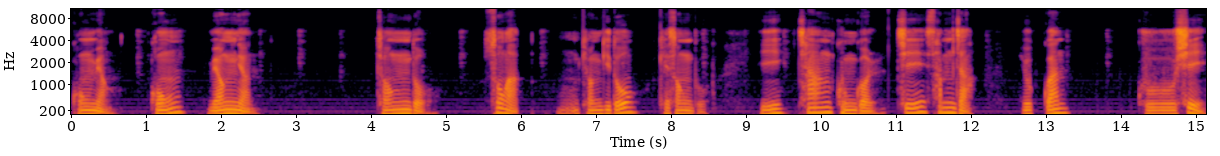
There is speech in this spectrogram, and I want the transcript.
공명 공명년 정도 송악 음, 경기도 개성부 이 창궁궐 치 삼자 육관 구시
